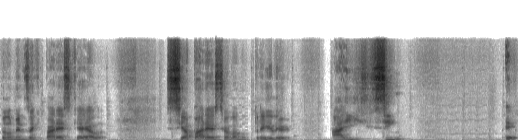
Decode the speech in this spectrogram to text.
Pelo menos aqui parece que é ela. Se aparece ela no trailer, aí sim é,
